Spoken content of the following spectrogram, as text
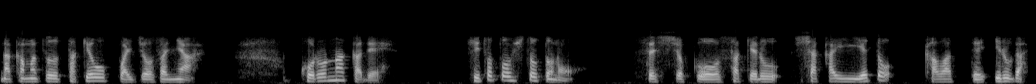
中松武雄会長さんやコロナ禍で人と人との接触を避ける社会へと変わっているが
